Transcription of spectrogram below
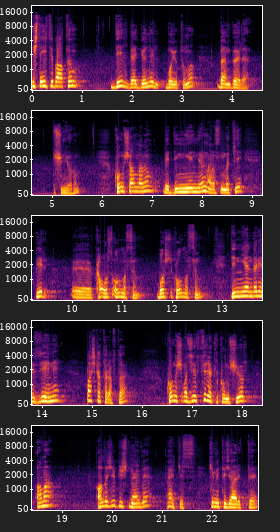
İşte irtibatın dil ve gönül boyutunu ben böyle düşünüyorum. Konuşanların ve dinleyenlerin arasındaki bir e, kaos olmasın, boşluk olmasın. Dinleyenlerin zihni başka tarafta. Konuşmacı sürekli konuşuyor ama alıcı güç nerede? Herkes kimi ticarette,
